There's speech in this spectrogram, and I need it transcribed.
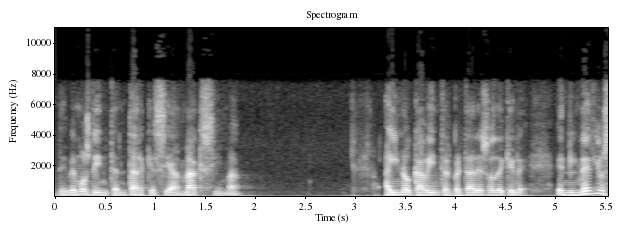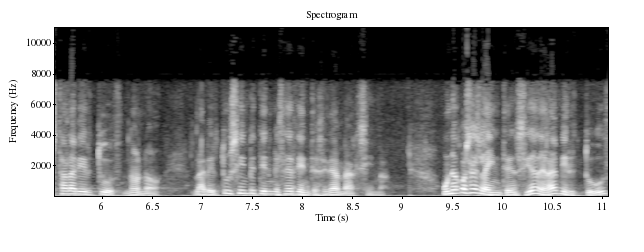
debemos de intentar que sea máxima, ahí no cabe interpretar eso de que en el medio está la virtud. No, no. La virtud siempre tiene que ser de intensidad máxima. Una cosa es la intensidad de la virtud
